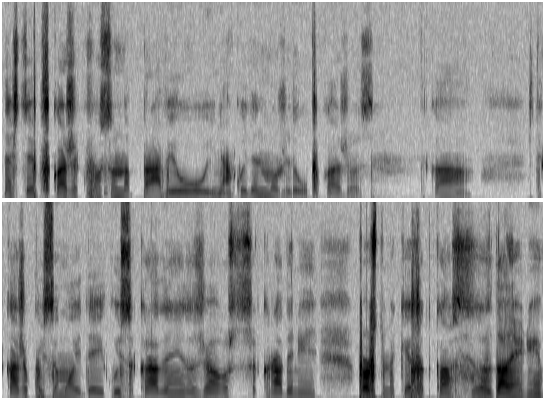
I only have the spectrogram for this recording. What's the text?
Днес ще ви покажа какво съм направил и някой ден може да го покажа. Така, ще кажа кои са мои идеи, кои са крадени, за жалост са крадени. Просто ме кефат така са създадени.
